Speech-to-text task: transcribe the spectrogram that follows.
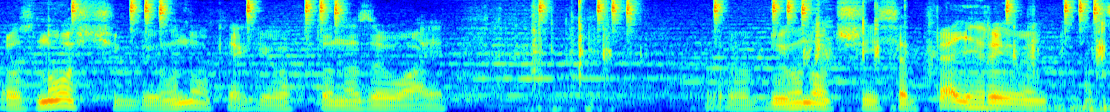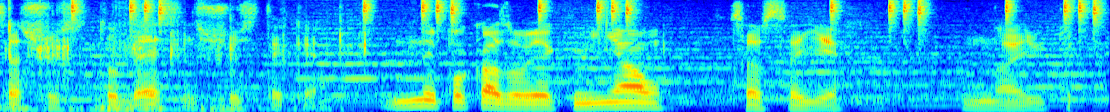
Розносчик, бігунок, як його хто називає. Е, Бігунок 65 гривень, а це щось 110, щось таке. Не показував, як міняв, це все є на YouTube.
